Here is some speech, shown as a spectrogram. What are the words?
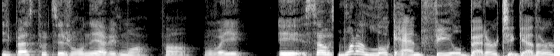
il passe toutes ses journées avec moi. Enfin, vous voyez. Eh, Et ça aussi. Want to look and feel better together?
